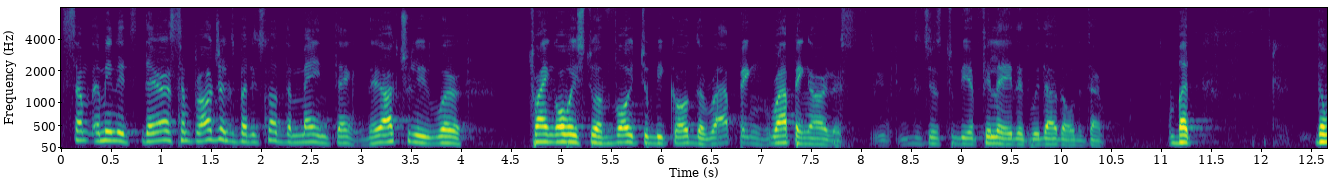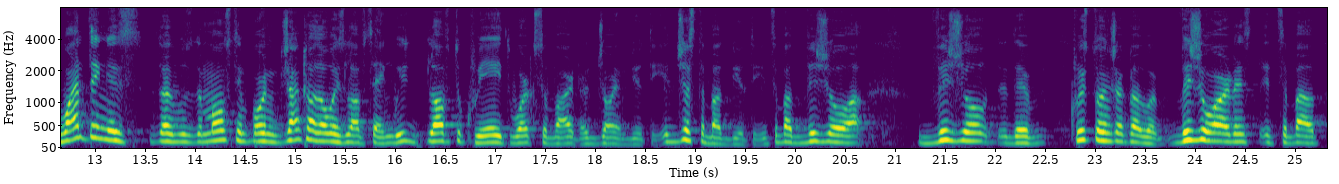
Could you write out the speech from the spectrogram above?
some, I mean, it's, there are some projects, but it's not the main thing. They actually were trying always to avoid to be called the wrapping, wrapping artists, just to be affiliated with that all the time. But the one thing is that was the most important, Jean-Claude always loved saying, we love to create works of art of joy and beauty. It's just about beauty. It's about visual, visual, the Christo and Jean-Claude were visual artists. It's about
